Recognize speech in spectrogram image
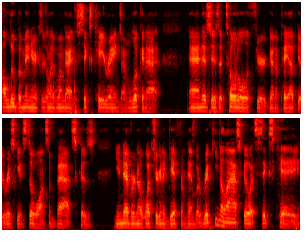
I'll loop him in here because there's only one guy in the 6K range I'm looking at. And this is a total if you're going to pay up, get risky, and still want some bats because you never know what you're going to get from him. But Ricky Nolasco at 6K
